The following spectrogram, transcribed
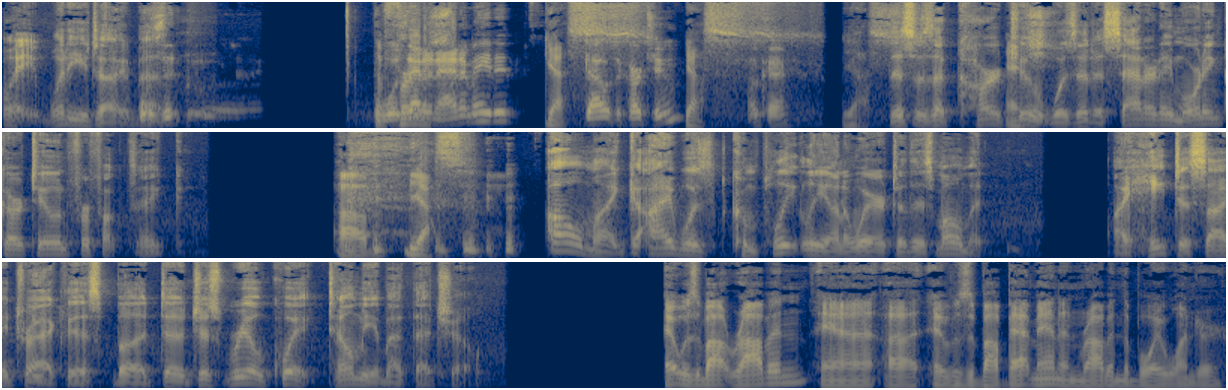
Wait, what are you talking about? Was it? The was that an animated? Yes, That was a cartoon? Yes. Okay. Yes. This is a cartoon. And sh- was it a Saturday morning cartoon for fuck's sake? um, yes. Oh my god, I was completely unaware to this moment. I hate to sidetrack this, but uh, just real quick, tell me about that show. It was about Robin, and uh, it was about Batman and Robin the Boy Wonder.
